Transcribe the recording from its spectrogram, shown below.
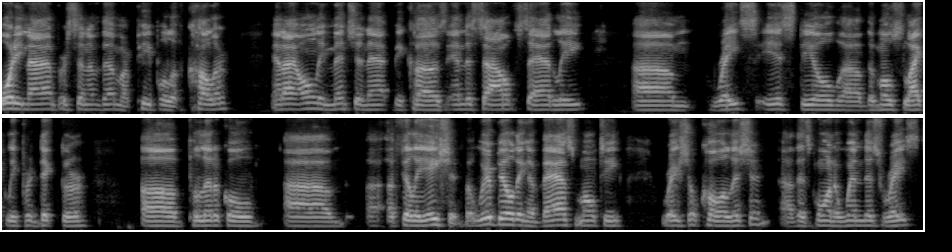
49% of them are people of color. And I only mention that because in the South, sadly, um, race is still uh, the most likely predictor of political uh, uh, affiliation. But we're building a vast multi racial coalition uh, that's going to win this race.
